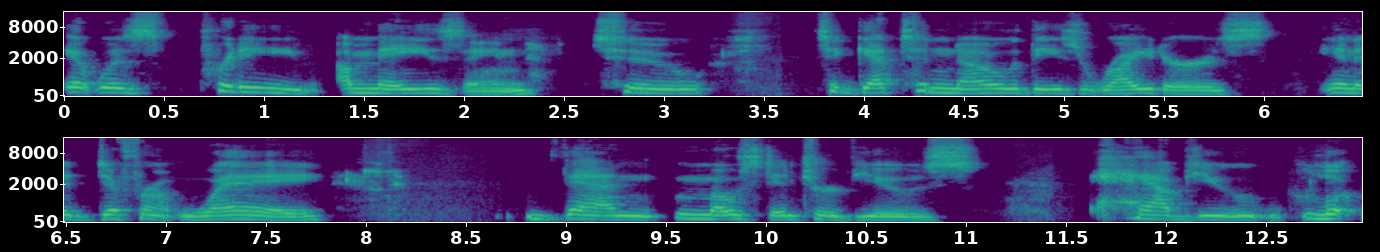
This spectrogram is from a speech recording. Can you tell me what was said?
it was pretty amazing to to get to know these writers in a different way than most interviews have you look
